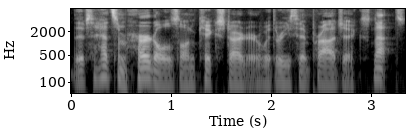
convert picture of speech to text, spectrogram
they've had some hurdles on Kickstarter with recent projects. Not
